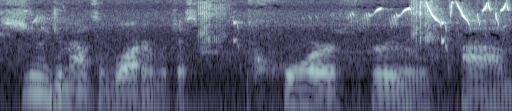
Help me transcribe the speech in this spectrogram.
huge amounts of water would just pour through. Um,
